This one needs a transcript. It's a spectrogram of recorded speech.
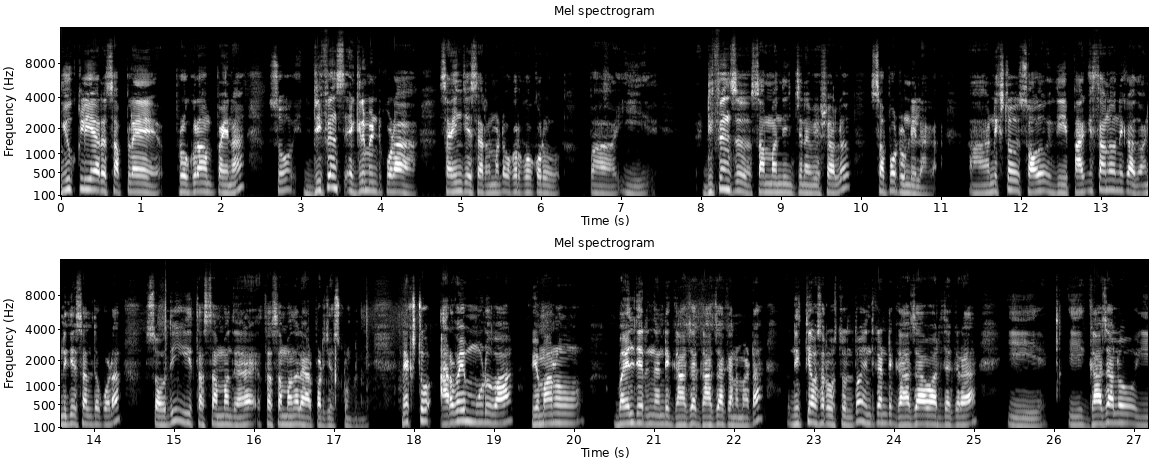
న్యూక్లియర్ సప్లై ప్రోగ్రామ్ పైన. సో డిఫెన్స్ అగ్రిమెంట్ కూడా సైన్ చేశారనమాట ఒకరికొకరు ఈ డిఫెన్స్ సంబంధించిన విషయాల్లో సపోర్ట్ ఉండేలాగా. నెక్స్ట్ సౌ ఇది పాకిస్తాన్లోనే కాదు అన్ని దేశాలతో కూడా సౌదీ ఈ తత్సంబంధ తత్సంబంధాలు ఏర్పాటు చేసుకుంటుంది. నెక్స్ట్ అరవై మూడవ విమానం బయలుదేరిందండి గాజా గాజాకి అనమాట నిత్యావసర వస్తువులతో ఎందుకంటే గాజా వారి దగ్గర ఈ ఈ గాజాలో ఈ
